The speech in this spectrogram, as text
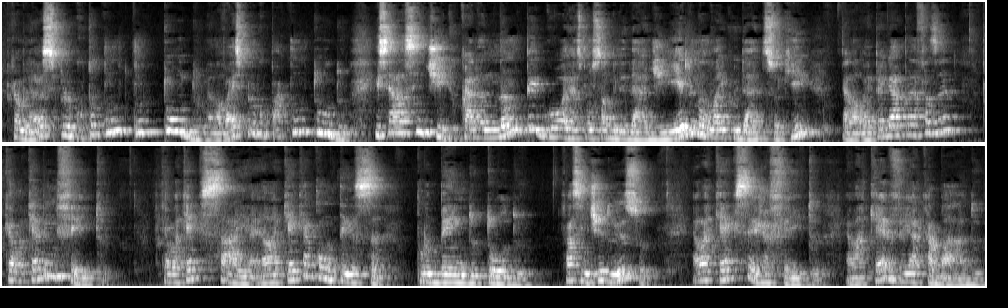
Porque a mulher se preocupa com, com tudo, ela vai se preocupar com tudo. E se ela sentir que o cara não pegou a responsabilidade e ele não vai cuidar disso aqui, ela vai pegar para fazer. Porque ela quer bem feito. Porque ela quer que saia, ela quer que aconteça pro bem do todo. Faz sentido isso? Ela quer que seja feito, ela quer ver acabado,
